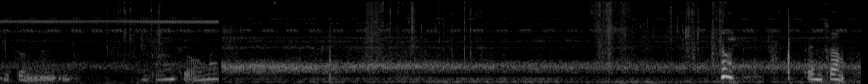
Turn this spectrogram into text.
อีกตัวหนึง อีกตัวหนึงเสียวมาเต้นซ้ำ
